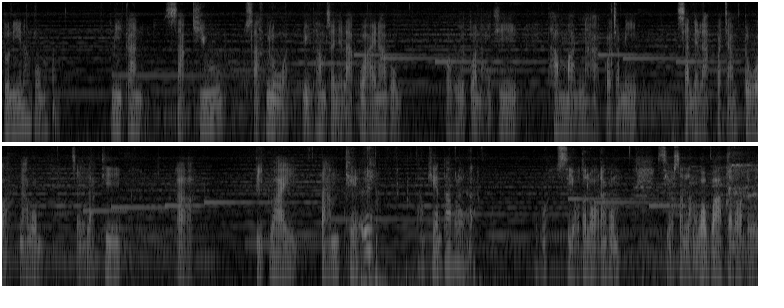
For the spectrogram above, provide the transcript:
ตัวนี้นะครับผม มีการสักคิ้ว สักหนวดหรือทำสัญลักษณ์ไว้นะครับผม ก็คือตัวไหนที่ทำหมันนะฮะก็จะมีสัญลักษณ์ประจำตัวนะครับผมสัญลักษณ์ที่เอ่อติดไว้ตามแขนตามแขนตามอะไรนะเสียวตลอดนะผม เสียวสันหลังวาบวาบๆตลอดเลย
